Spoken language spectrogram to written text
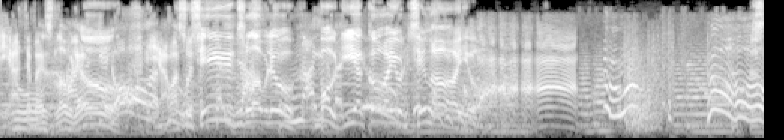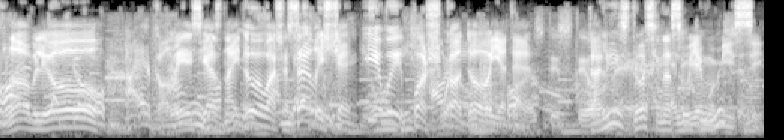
Я тебе зловлю. Я вас усіх зловлю будь-якою ціною. Зловлю. Колись я знайду ваше селище, і ви пошкодуєте. Та ліс досі на своєму місці.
